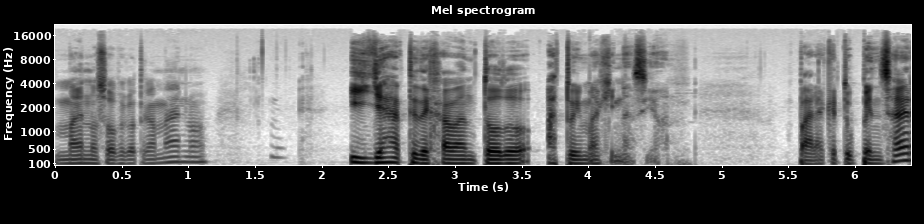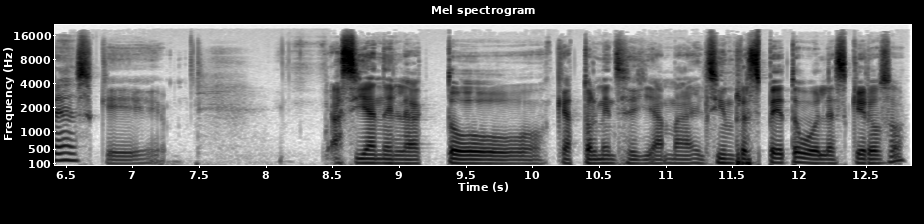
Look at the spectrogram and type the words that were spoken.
Mano sobre otra mano y ya te dejaban todo a tu imaginación. Para que tú pensaras que hacían el acto que actualmente se llama el sin respeto o el asqueroso.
